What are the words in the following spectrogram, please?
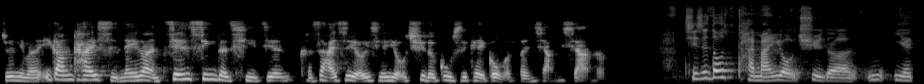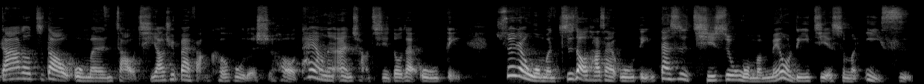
就是你们一刚开始那一段艰辛的期间，可是还是有一些有趣的故事可以跟我们分享一下呢。其实都还蛮有趣的，嗯，也大家都知道，我们早期要去拜访客户的时候，太阳能暗场其实都在屋顶。虽然我们知道它在屋顶，但是其实我们没有理解什么意思，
